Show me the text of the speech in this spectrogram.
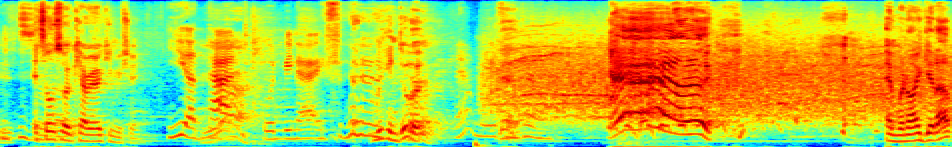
It's also a karaoke machine. Yeah, that Yeah. would be nice. We can do it. yeah, maybe sometime. Yeah. And when I get up,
